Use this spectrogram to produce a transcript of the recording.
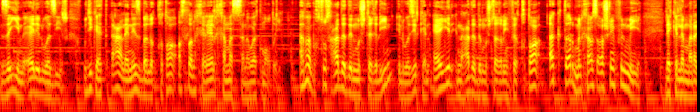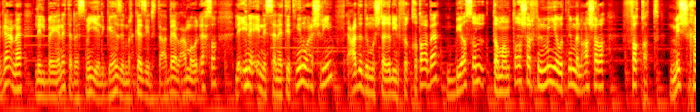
زي ما قال الوزير ودي كانت أعلى نسبة للقطاع أصلا خلال خمس سنوات ماضية. أما بخصوص عدد المشتغلين الوزير كان قايل إن عدد المشتغلين في القطاع أكثر من 25% لكن لما رجعنا للبيانات الرسمية للجهاز المركزي للتعبئة العامة والإحصاء لقينا إن سنة 22 عدد المشتغلين في القطاع ده بيصل 18% و2 من عشرة فقط مش 25%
